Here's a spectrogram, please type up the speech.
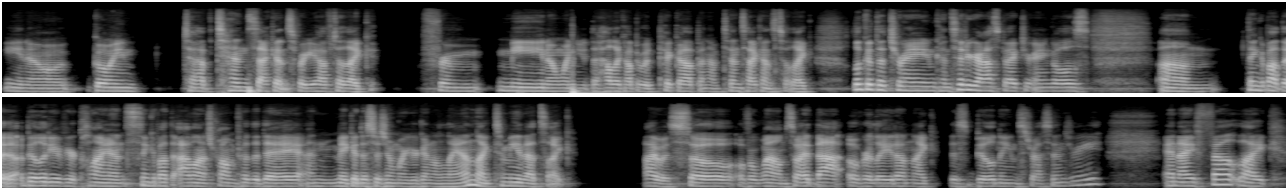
you know, going to have 10 seconds where you have to like for me, you know, when you, the helicopter would pick up and have 10 seconds to like look at the terrain, consider your aspect, your angles, um, think about the ability of your clients, think about the avalanche problem for the day, and make a decision where you're going to land. Like to me, that's like, I was so overwhelmed. So I had that overlaid on like this building stress injury. And I felt like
